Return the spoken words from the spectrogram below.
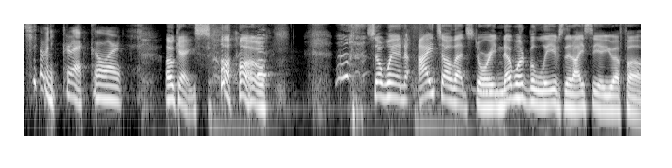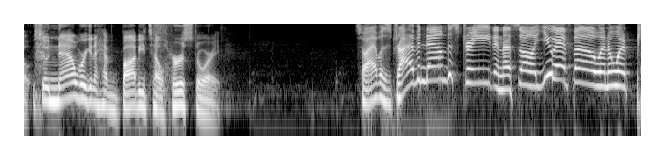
Jiminy crack corn. Okay, so so when I tell that story, no one believes that I see a UFO. So now we're gonna have Bobby tell her story. So I was driving down the street and I saw a UFO and it went pew,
